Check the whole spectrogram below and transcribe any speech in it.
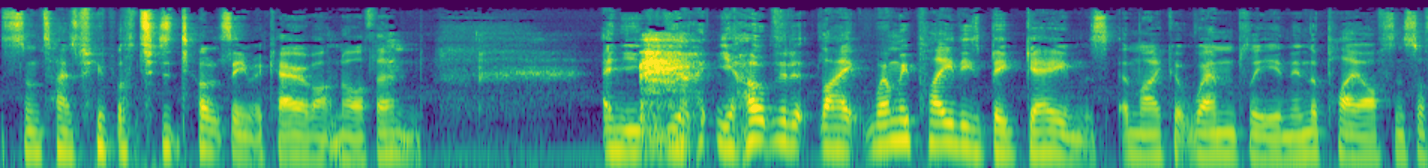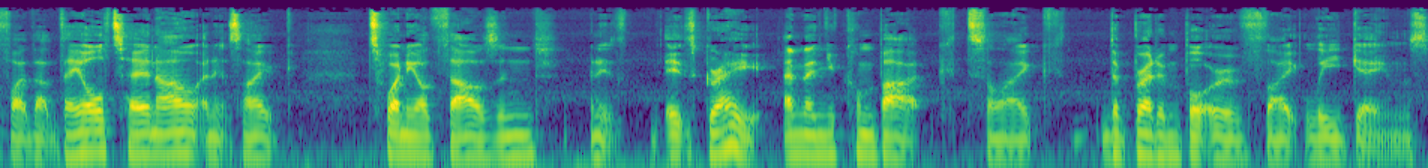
sometimes people just don't seem to care about North End. And you, you you hope that it, like when we play these big games and like at Wembley and in the playoffs and stuff like that, they all turn out and it's like twenty odd thousand and it's it's great. And then you come back to like the bread and butter of like league games,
